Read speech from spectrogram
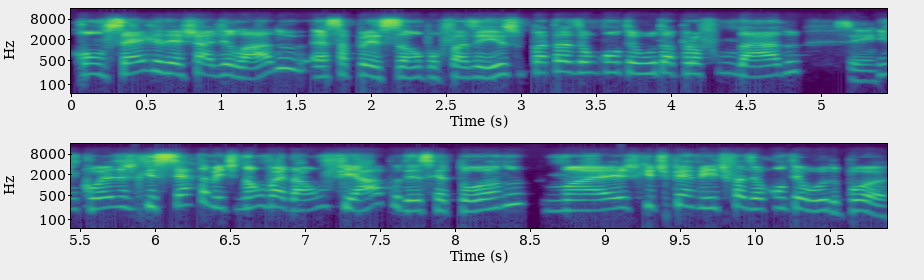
consegue deixar de lado essa pressão por fazer isso para trazer um conteúdo aprofundado Sim. em coisas que certamente não vai dar um fiapo desse retorno, mas que te permite fazer o conteúdo, pô,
